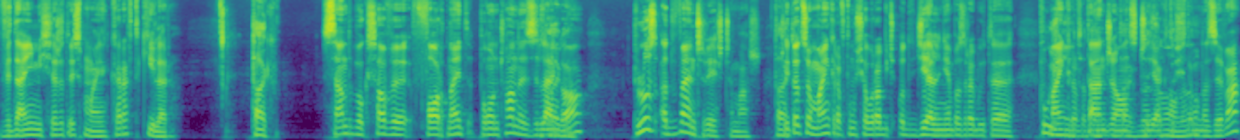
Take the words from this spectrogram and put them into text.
Wydaje mi się, że to jest Minecraft Killer. Tak, Sandboxowy Fortnite połączony z Lego, Lego. Plus Adventure jeszcze masz. Tak. Czyli to, co Minecraft musiał robić oddzielnie, bo zrobił te Później Minecraft tam, Dungeons, tak, czy jak to się tam no. nazywa,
